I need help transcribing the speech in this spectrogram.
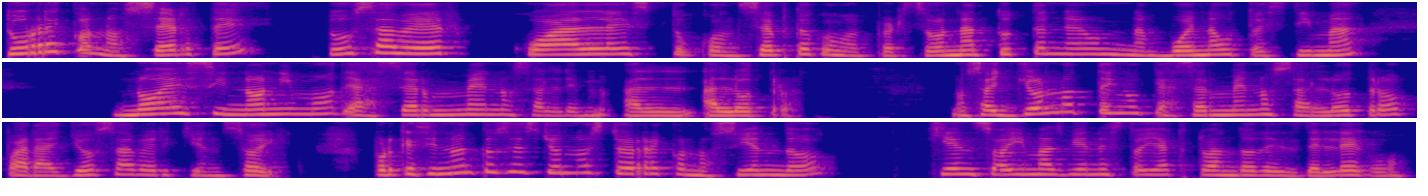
tú reconocerte, tú saber cuál es tu concepto como persona, tú tener una buena autoestima, no es sinónimo de hacer menos al, al, otro. O sea, yo no tengo que hacer menos al otro para yo saber quién soy, porque si no, entonces yo no estoy reconociendo quién soy, más bien estoy actuando desde el ego,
